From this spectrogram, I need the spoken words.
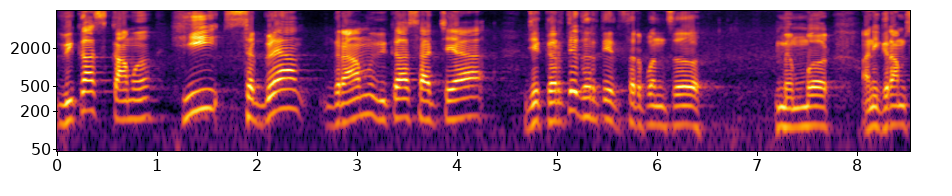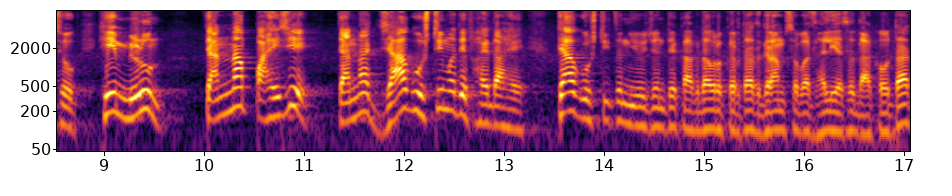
विकास कामं ही सगळ्या ग्रामविकासाच्या जे करते धरते सरपंच मेंबर आणि ग्रामसेवक हे मिळून त्यांना पाहिजे त्यांना ज्या गोष्टीमध्ये फायदा आहे त्या गोष्टीचं नियोजन ते कागदावर करतात ग्रामसभा झाली असं दाखवतात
